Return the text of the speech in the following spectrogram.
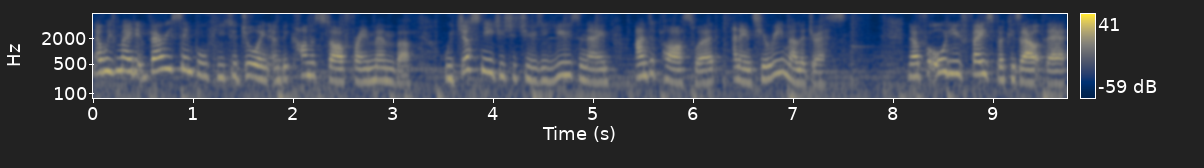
Now we've made it very simple for you to join and become a StyleFrame member. We just need you to choose a username and a password and enter your email address. Now for all you Facebookers out there,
